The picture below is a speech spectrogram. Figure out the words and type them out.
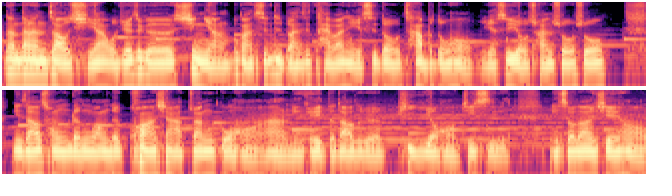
那当然早期啊，我觉得这个信仰，不管是日本还是台湾，也是都差不多吼，也是有传说说，你只要从人王的胯下钻过吼啊，你可以得到这个庇佑吼，即使你受到一些吼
